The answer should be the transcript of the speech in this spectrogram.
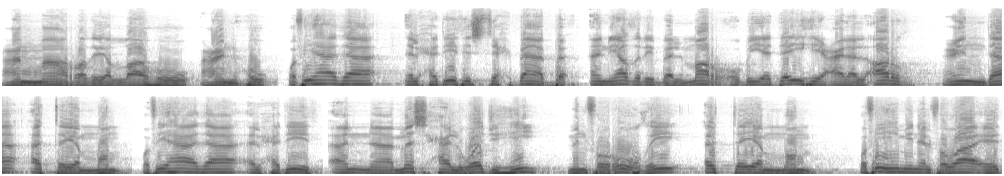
عمار رضي الله عنه. وفي هذا الحديث استحباب أن يضرب المرء بيديه على الأرض عند التيمم. وفي هذا الحديث أن مسح الوجه من فروض التيمم. وفيه من الفوائد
